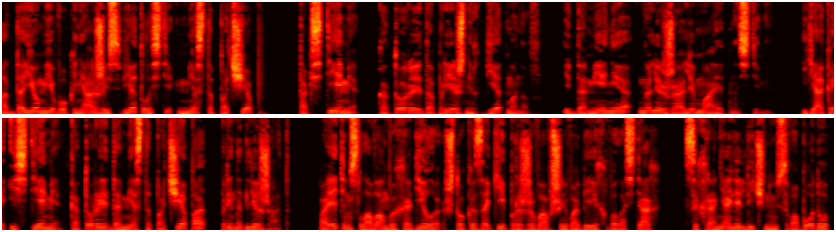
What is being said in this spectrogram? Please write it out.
Отдаем его княжей светлости место почеп, так с теми, которые до прежних гетманов и до менее належали маятностями, яко и с теми, которые до места почепа принадлежат. По этим словам выходило, что казаки, проживавшие в обеих властях, сохраняли личную свободу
